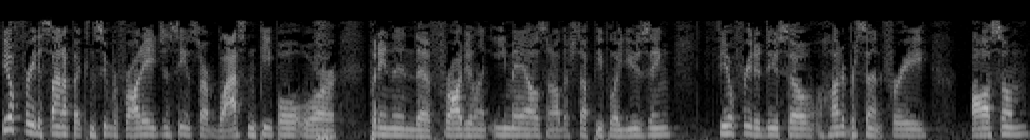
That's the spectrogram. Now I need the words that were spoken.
Feel free to sign up at Consumer Fraud Agency and start blasting people or putting in the fraudulent emails and other stuff people are using. Feel free to do so. 100% free. Awesome.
